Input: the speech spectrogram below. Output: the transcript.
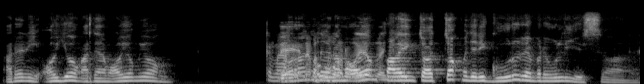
Ada nih Oyong artinya nama Oyong yong. Kenapa? Eh, Orang nama dengan nama Oyong lagi. paling cocok menjadi guru dan penulis. Wah.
